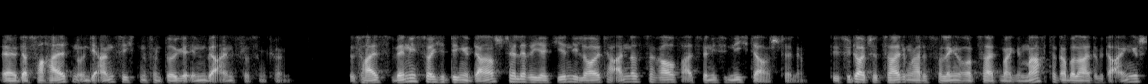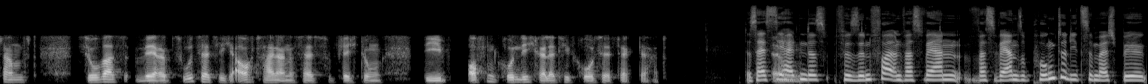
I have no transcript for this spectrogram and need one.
äh, das Verhalten und die Ansichten von BürgerInnen beeinflussen können. Das heißt, wenn ich solche Dinge darstelle, reagieren die Leute anders darauf, als wenn ich sie nicht darstelle. Die Süddeutsche Zeitung hat es vor längerer Zeit mal gemacht, hat aber leider wieder eingestampft. Sowas wäre zusätzlich auch Teil einer Selbstverpflichtung, die offenkundig relativ große Effekte hat. Das heißt, Sie ähm, halten das für sinnvoll. Und was wären, was wären so Punkte, die zum Beispiel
